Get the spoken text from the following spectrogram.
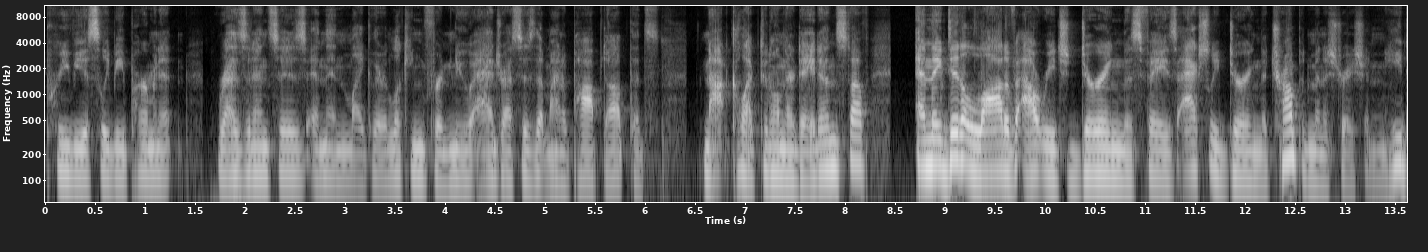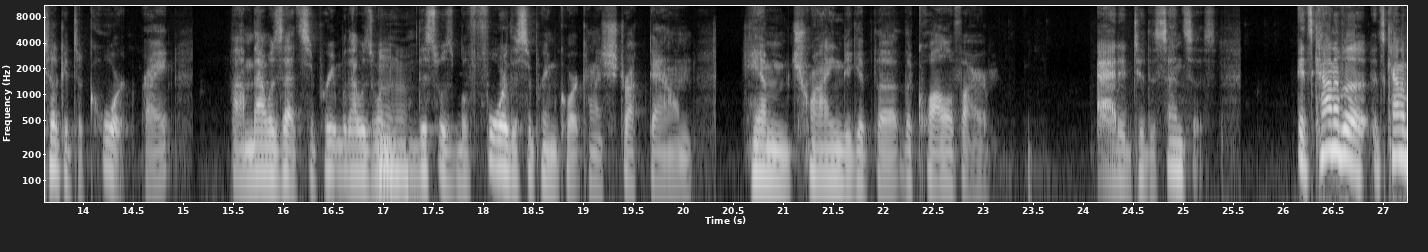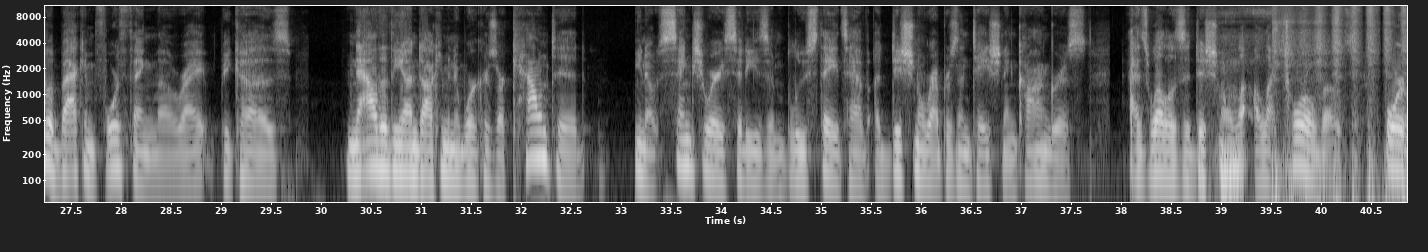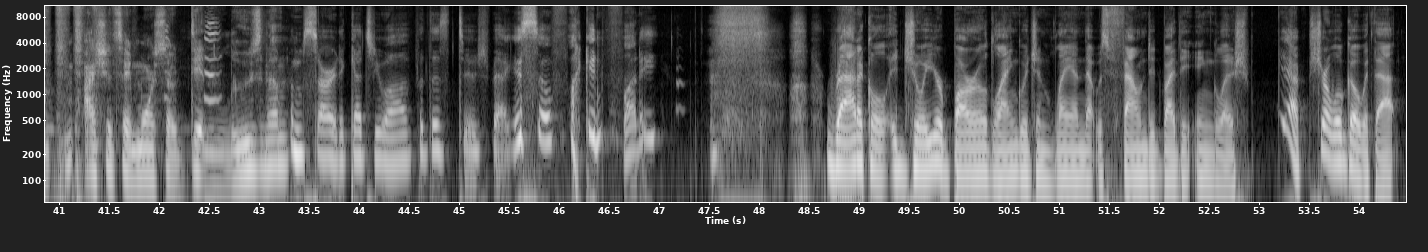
previously be permanent residences and then like they're looking for new addresses that might have popped up that's not collected on their data and stuff. And they did a lot of outreach during this phase, actually during the Trump administration. He took it to court, right? Um, that was that Supreme. That was when mm-hmm. this was before the Supreme Court kind of struck down him trying to get the the qualifier added to the census. It's kind of a it's kind of a back and forth thing though, right? Because now that the undocumented workers are counted, you know, sanctuary cities and blue states have additional representation in Congress as well as additional mm-hmm. electoral votes, or I should say more so, didn't lose them. I'm sorry to cut you off, but this douchebag is so fucking funny. Radical, enjoy your borrowed language and land that was founded by the English. Yeah, sure, we'll go with that.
